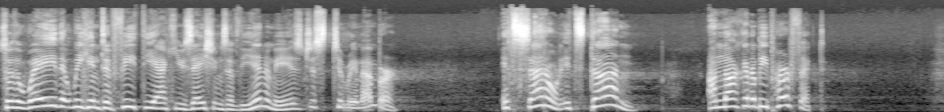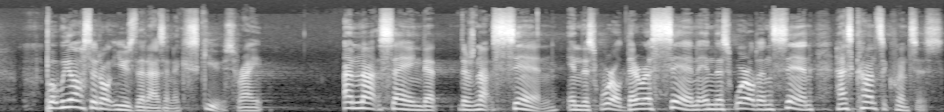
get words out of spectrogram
So the way that we can defeat the accusations of the enemy is just to remember it's settled, it's done. I'm not going to be perfect. But we also don't use that as an excuse, right? I'm not saying that there's not sin in this world. There is sin in this world, and sin has consequences.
